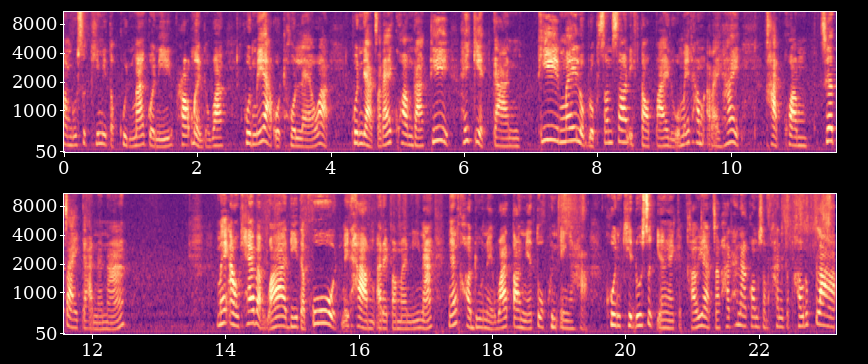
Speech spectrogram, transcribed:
ความรู้สึกที่มีต่อคุณมากกว่านี้ เพราะเหมือนกับว่าคุณไม่อยากอดทนแล้วอะคุณอยากจะได้ความรักที่ให้เกียรติกันที่ไม่หลบหลบซ่อนๆออีกต่อไป หรือว่าไม่ทำอะไรให้ขาดความเชื่อใจกันนะนะไม่เอาแค่แบบว่าดีแต่พูดไม่ทำอะไรประมาณนี้นะ งั้นขอดูหน่อยว่าตอนนี้ตัวคุณเองอะค่ะ คุณคิดรู้สึกยังไงกับเขาอยากจะพัฒนาความสัมพันธ์กับเขาหรือเปล่า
